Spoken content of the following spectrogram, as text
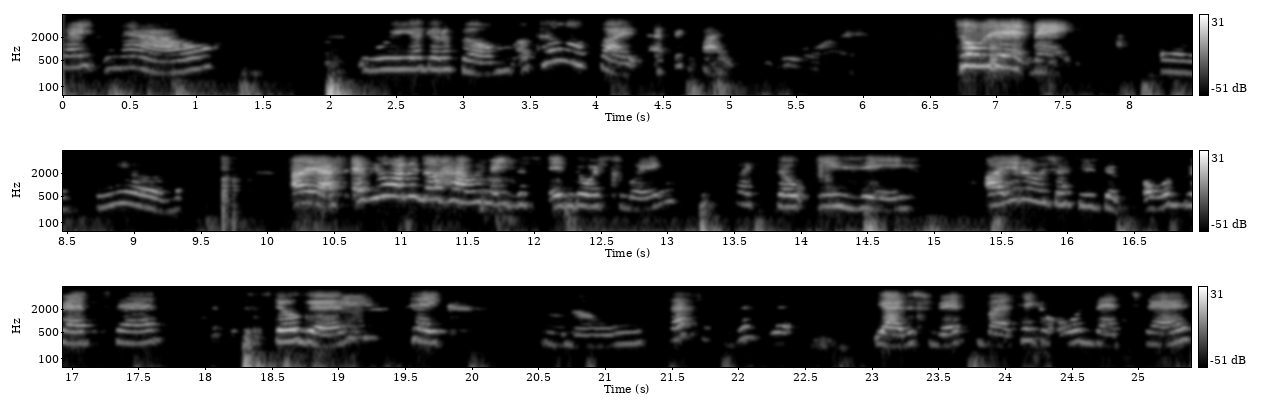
Right now, we are gonna film a pillow fight, epic fight. Don't hit me. Oh, cute. Oh yes, if you want to know how we made this indoor swing, it's like so easy. All usually just use the old bread stand. It's still good. Take, oh no, that's this rip. Yeah, this rip, but take an old bed stand,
